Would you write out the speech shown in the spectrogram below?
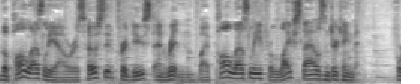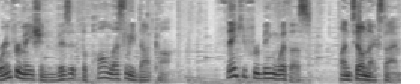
The Paul Leslie Hour is hosted, produced, and written by Paul Leslie for Lifestyles Entertainment. For information, visit thepaulleslie.com. Thank you for being with us. Until next time.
